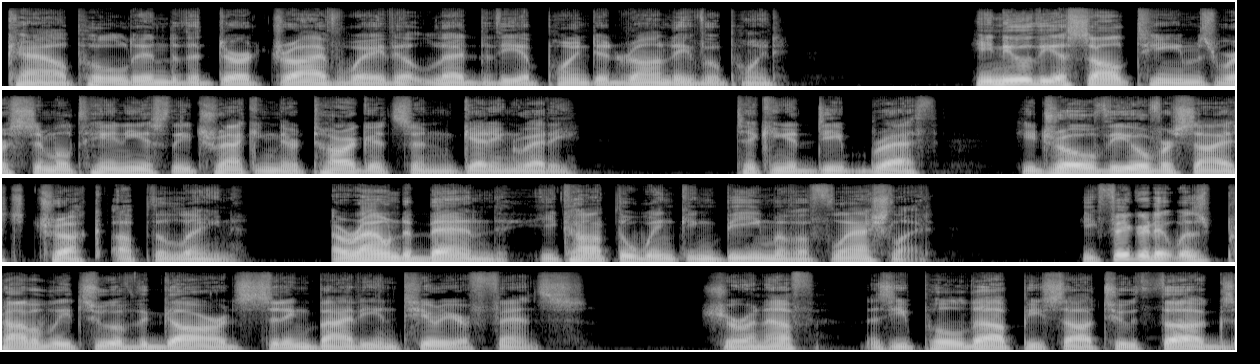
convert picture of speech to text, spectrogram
Cal pulled into the dirt driveway that led to the appointed rendezvous point. He knew the assault teams were simultaneously tracking their targets and getting ready. Taking a deep breath, he drove the oversized truck up the lane. Around a bend, he caught the winking beam of a flashlight. He figured it was probably two of the guards sitting by the interior fence. Sure enough, as he pulled up, he saw two thugs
